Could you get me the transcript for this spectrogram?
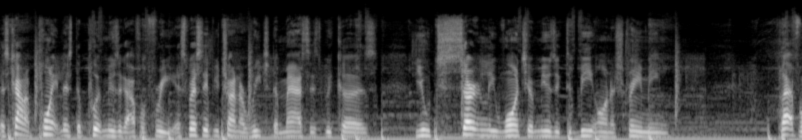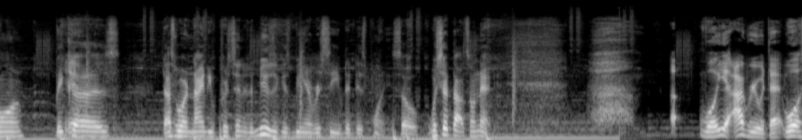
it's kind of pointless to put music out for free, especially if you're trying to reach the masses because you certainly want your music to be on a streaming platform because that's where 90% of the music is being received at this point. So, what's your thoughts on that? Uh, well, yeah, I agree with that. Well,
